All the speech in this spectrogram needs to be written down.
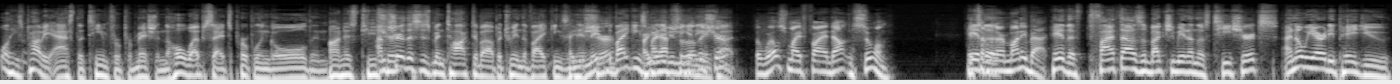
Well, he's probably asked the team for permission. The whole website's purple and gold, and on his T-shirt? I'm sure this has been talked about between the Vikings Are and you him. Sure? The Vikings Are might even be absolutely getting a sure? cut. The Wilfs might find out and sue him. Get Hey, some the- of their money back. Hey, the five thousand bucks you made on those T-shirts. I know we already paid you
